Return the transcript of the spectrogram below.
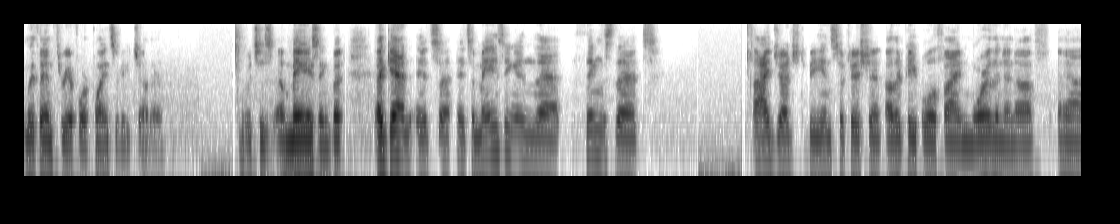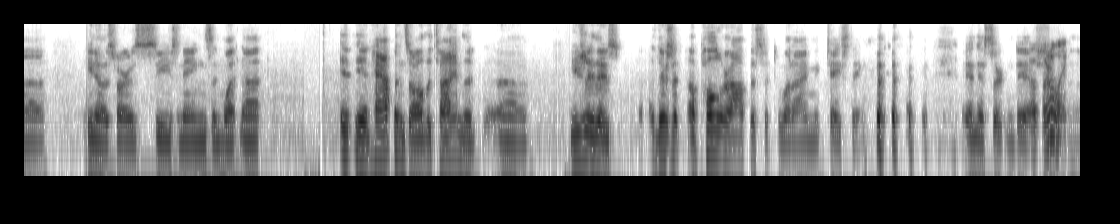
within three or four points of each other, which is amazing. But again, it's uh, it's amazing in that things that I judge to be insufficient, other people will find more than enough. Uh, you know, as far as seasonings and whatnot, it, it happens all the time that uh, usually there's there's a, a, polar opposite to what I'm tasting in a certain dish. Oh, totally. Uh,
